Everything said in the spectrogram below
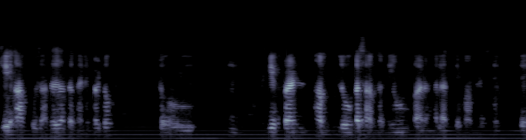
कि आपको ज़्यादा से ज़्यादा बेनिफिट हो। तो ये फंड हम लोगों का सामना नहीं हो पा रहा हालात के मामले से से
